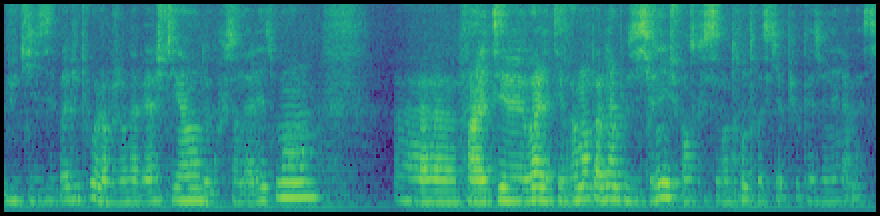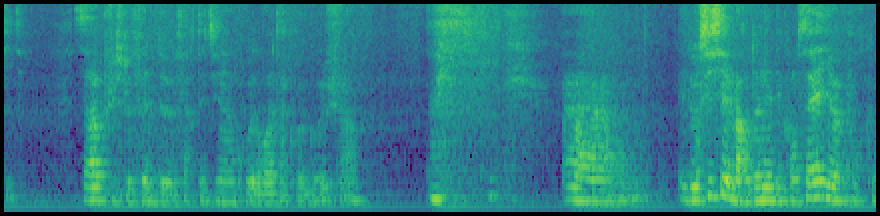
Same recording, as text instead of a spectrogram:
j'utilisais pas du tout alors j'en avais acheté un de coussin d'allaitement. Enfin, elle, était, elle était vraiment pas bien positionnée. Je pense que c'est entre autres ce qui a pu occasionner la mastite. Ça, plus le fait de faire téter un coup à droite, un coup à gauche. Là. Euh, et donc, si, si, elle m'a redonné des conseils pour que,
